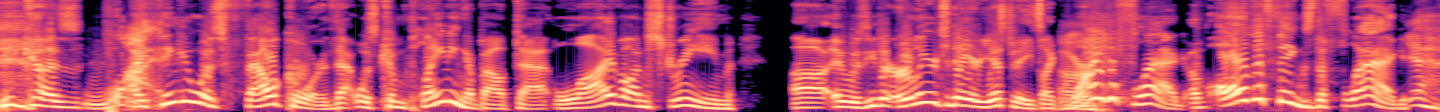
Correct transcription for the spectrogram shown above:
because Why? I think it was Falcor that was complaining about that live on stream. Uh, it was either earlier today or yesterday. He's like, All "Why right. the flag? Of all the things, the flag." Yeah.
